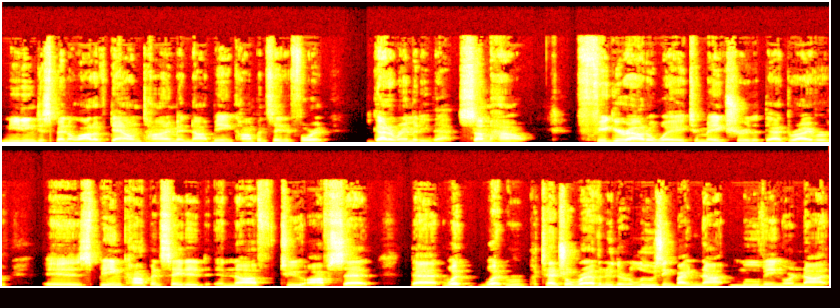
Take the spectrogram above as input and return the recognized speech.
needing to spend a lot of downtime and not being compensated for it, you got to remedy that somehow. Figure out a way to make sure that that driver is being compensated enough to offset that what what potential revenue they're losing by not moving or not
